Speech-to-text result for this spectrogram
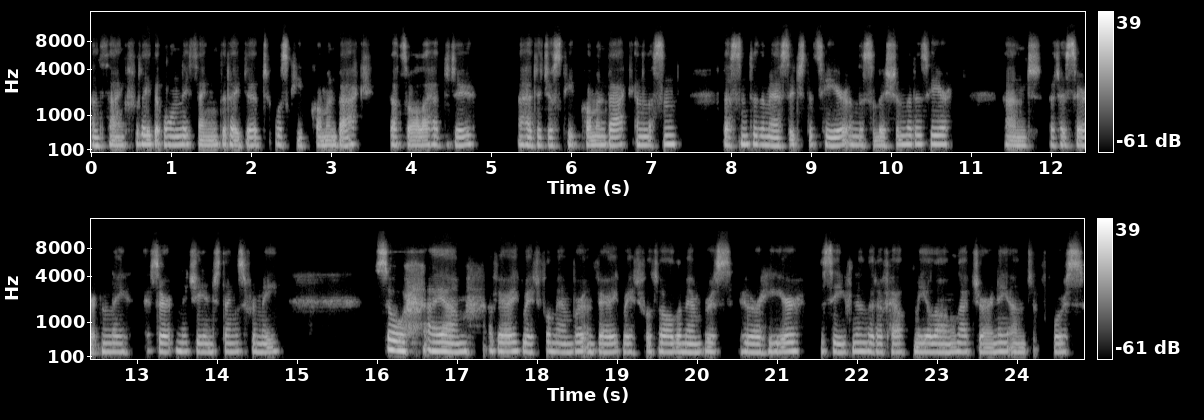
And thankfully, the only thing that I did was keep coming back. That's all I had to do. I had to just keep coming back and listen, listen to the message that's here and the solution that is here and it has certainly certainly changed things for me. So I am a very grateful member and very grateful to all the members who are here this evening that have helped me along that journey, and of course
